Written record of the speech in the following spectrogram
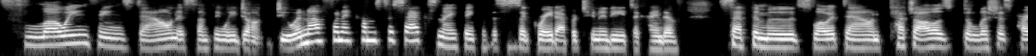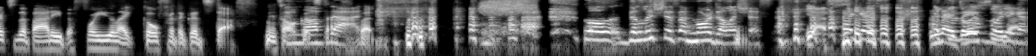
slowing things down is something we don't do enough when it comes to sex. And I think that this is a great opportunity to kind of set the mood, slow it down, touch all those delicious parts of the body before you like go for the good stuff. I mean, it's all I good stuff, that. but well, delicious and more delicious. Yes. I guess right, delicious, yeah.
